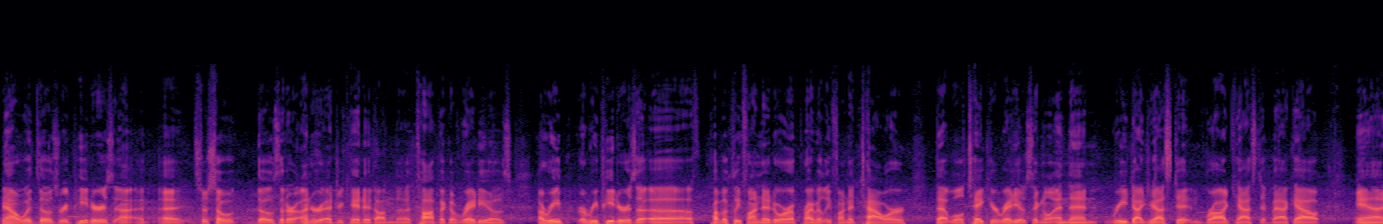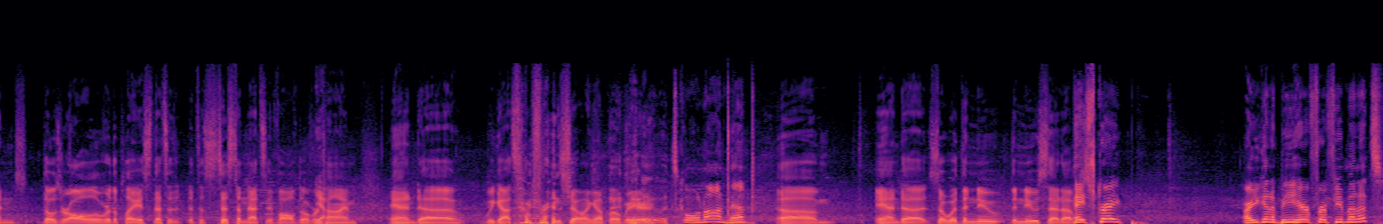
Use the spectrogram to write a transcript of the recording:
Now, with those repeaters, uh, uh, just so those that are undereducated on the topic of radios, a, re- a repeater is a, a publicly funded or a privately funded tower that will take your radio signal and then redigest it and broadcast it back out. And those are all over the place. That's a, it's a system that's evolved over Yep. time. And uh, we got some friends showing up over here. what's going on, man? Um, and uh, so with the new the new setup, Hey, Scrape, are you gonna be here for a few minutes?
